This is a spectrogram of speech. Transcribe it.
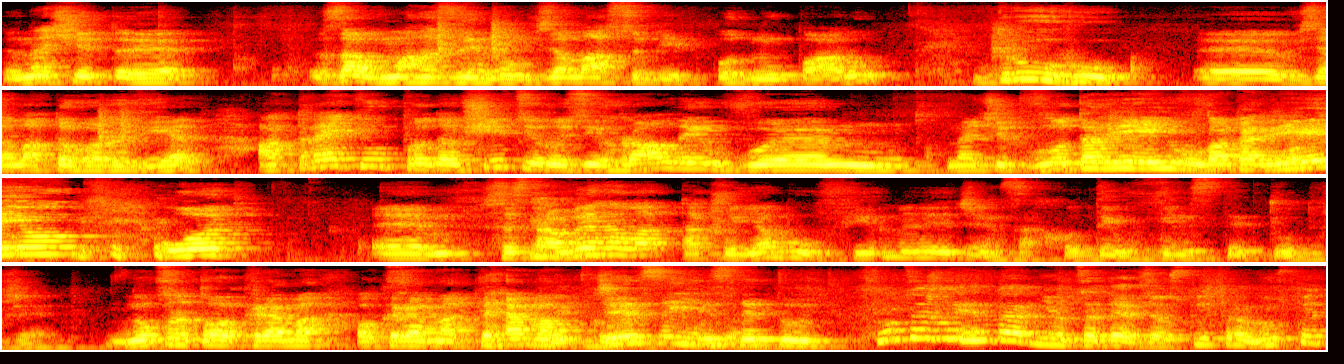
Значить, е, зав магазином взяла собі одну пару, другу е, взяла товаровед, а третю продавщиці розіграли в, ем, значить, в лотерею. В лотерею. От. Ем, сестра виграла, так що я був в фірмених джинсах, ходив в інститут вже. Ну, про то окрема, окрема тема. І інститут. Ну це ж легендарні оце де взяв. З-під ну, з-під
